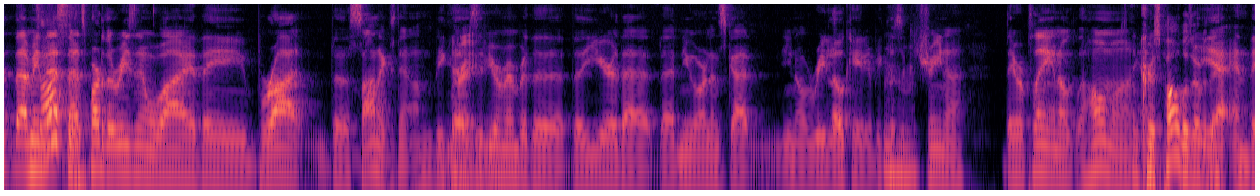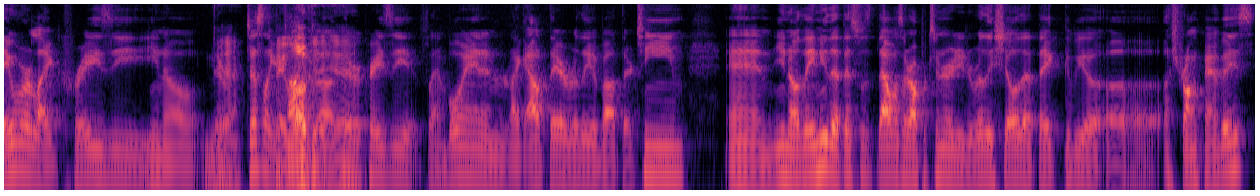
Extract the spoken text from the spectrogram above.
that, I mean It's that, awesome. that's part of the reason why they brought the Sonics down because Right. if you remember the the year that that New Orleans got you know relocated because Mhm. of Katrina, they were playing in Oklahoma and Chris Paul was over yeah, there. Yeah, and they were like crazy, you know, they were Yeah. just like They you're talking loved it, about. They were crazy, flamboyant, and like out there really about their team. And you know, they knew that this was that was their opportunity to really show that they could be a, a, a strong fan base,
